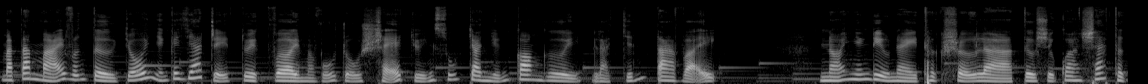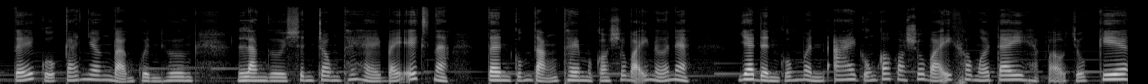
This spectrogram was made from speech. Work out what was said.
mà ta mãi vẫn từ chối những cái giá trị tuyệt vời mà vũ trụ sẽ chuyển xuống cho những con người là chính ta vậy. Nói những điều này thực sự là từ sự quan sát thực tế của cá nhân bạn Quỳnh Hương là người sinh trong thế hệ 7X nè, tên cũng tặng thêm một con số 7 nữa nè. Gia đình của mình ai cũng có con số 7 không ở đây hoặc là ở chỗ kia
